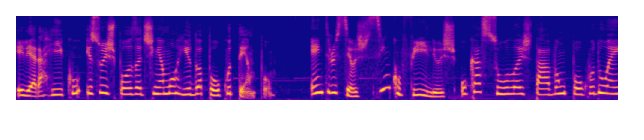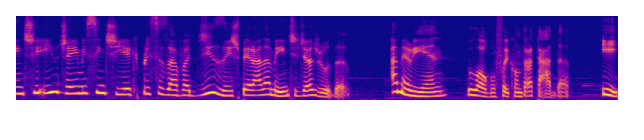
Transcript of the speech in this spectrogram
Ele era rico e sua esposa tinha morrido há pouco tempo. Entre os seus cinco filhos, o caçula estava um pouco doente e o James sentia que precisava desesperadamente de ajuda. A Marianne logo foi contratada. E,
